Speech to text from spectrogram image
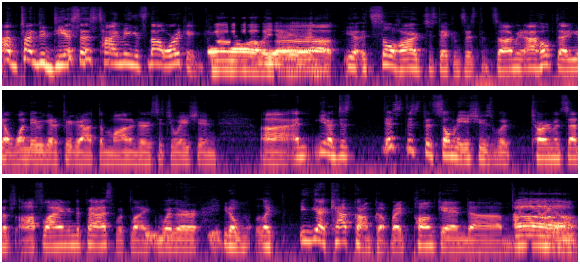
I'm trying to do DSS timing, it's not working. Oh yeah, uh, yeah. it's so hard to stay consistent. So I mean, I hope that you know one day we get to figure out the monitor situation, uh, and you know just there's there's been so many issues with tournament setups offline in the past with like whether you know like yeah Capcom Cup right Punk and um, uh,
